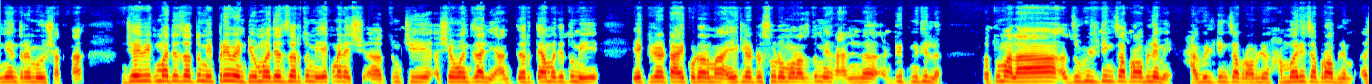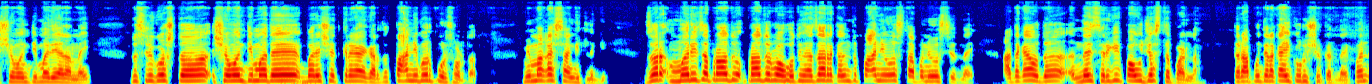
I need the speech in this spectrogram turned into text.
नियंत्रण मिळू शकता. जैविकमध्ये जर तुम्ही प्रिव्हेंटिव्हमध्ये जर तुम्ही एक महिन्यात श- तुमची शेवंती झाली आणि तर त्यामध्ये तुम्ही एक लिटर टायकोडर्मा एक लिटर सुडोमोनाचं तुम्ही ड्रिपने दिलं तर तुम्हाला जो विल्टिंगचा प्रॉब्लेम आहे हा विल्टिंगचा प्रॉब्लेम हा मरीचा प्रॉब्लेम शेवंतीमध्ये येणार नाही. दुसरी गोष्ट शेवंतीमध्ये बरेच शेतकरी काय करतात? पाणी भरपूर सोडतात. मी मागाशी सांगितलं की जर मरीचा प्रादु- प्रादुर्भाव होतो ह्या जर कारण पाणी व्यवस्थापन व्यवस्थित नाही. आता काय होतं नैसर्गिक पाऊस जास्त पडला तर आपण त्याला काही करू शकत नाही. पण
